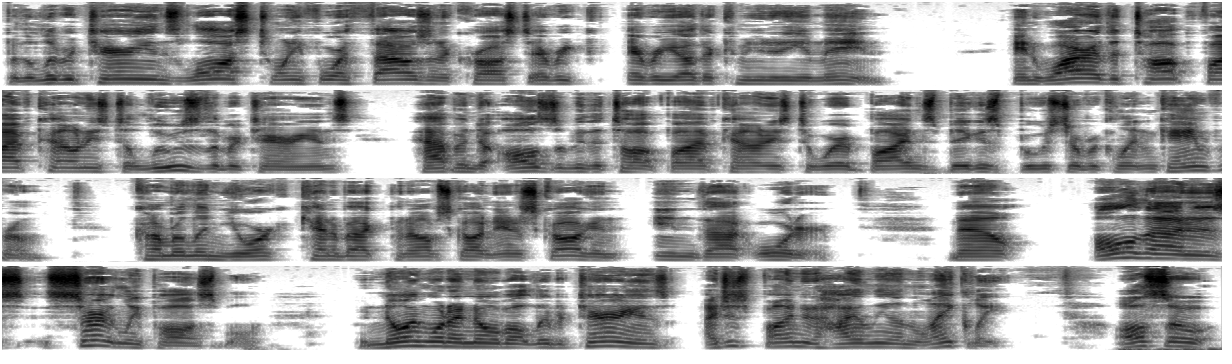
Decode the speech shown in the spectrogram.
But the Libertarians lost 24,000 across every, every other community in Maine. And why are the top five counties to lose Libertarians happen to also be the top five counties to where Biden's biggest boost over Clinton came from? Cumberland, York, Kennebec, Penobscot, and Androscoggin in that order. Now, all that is certainly possible, but knowing what I know about libertarians, I just find it highly unlikely. Also,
